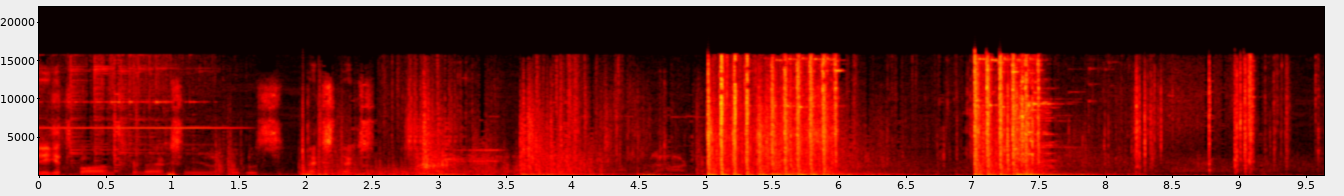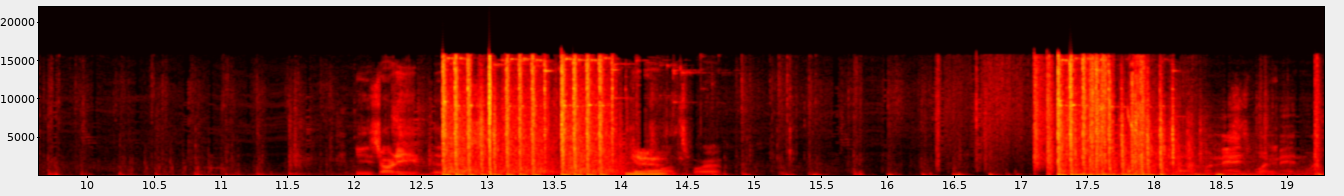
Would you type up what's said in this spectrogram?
You need to get spawns for next, and you need to hold this next next. He's already the Yeah. ones for it. One mid, one mid, one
